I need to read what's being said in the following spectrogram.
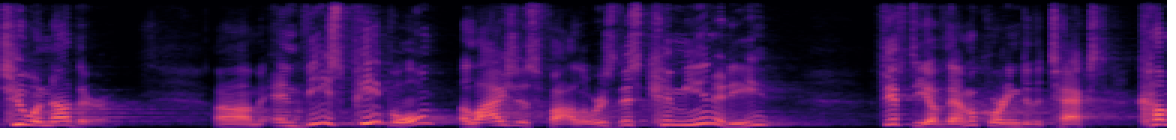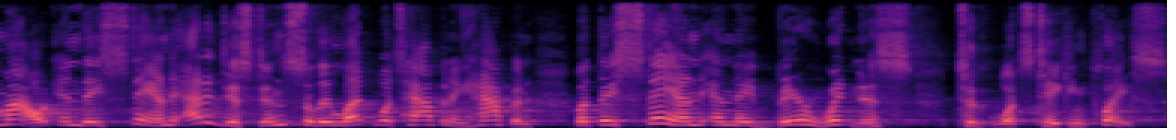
to another. Um, and these people, Elijah's followers, this community, 50 of them according to the text, come out and they stand at a distance, so they let what's happening happen, but they stand and they bear witness to what's taking place.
